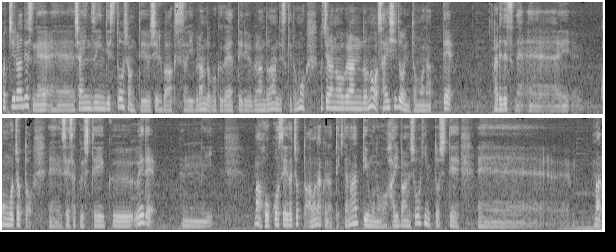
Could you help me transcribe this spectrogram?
こちらですね、えー、 Shines in Distortion っていうシルバーアクセサリーブランド、僕がやっているブランドなんですけども、こちらのブランドの再始動に伴って、あれですね、えー、今後ちょっと、え、制作していく上で、うんまあ、方向性がちょっと合わなくなってきたなっていうものを廃盤商品として、えー、まあ、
